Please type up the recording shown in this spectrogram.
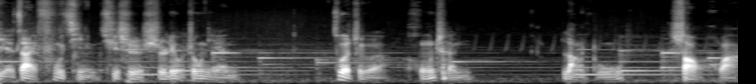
写在父亲去世十六周年，作者红尘，朗读少华。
